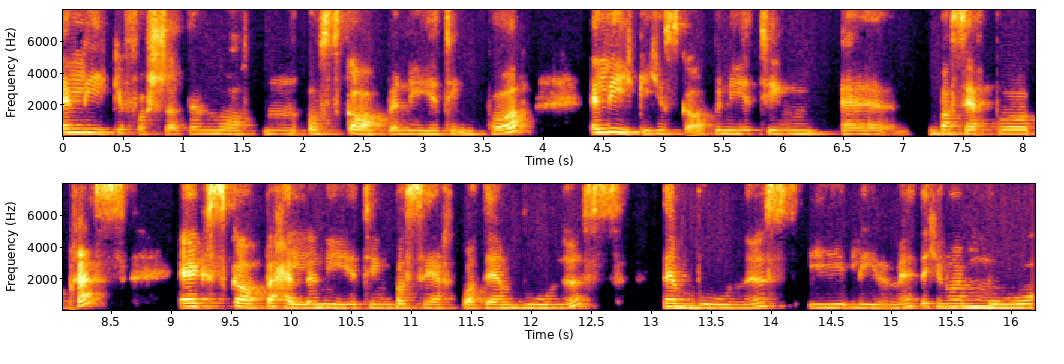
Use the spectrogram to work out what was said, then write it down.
Jeg liker fortsatt den måten å skape nye ting på. Jeg liker ikke å skape nye ting eh, basert på press. Jeg skaper heller nye ting basert på at det er en bonus. Det er en bonus i livet mitt. Det er ikke noe jeg må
